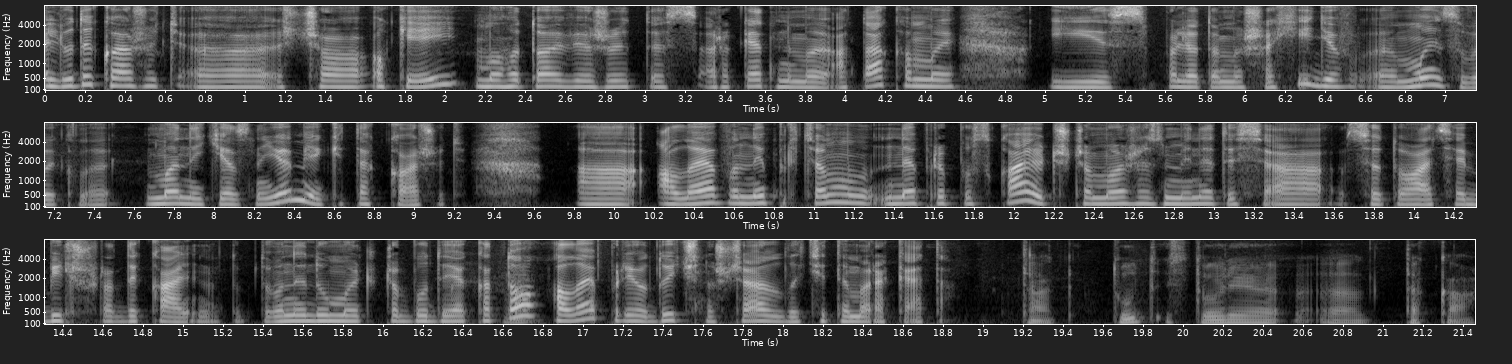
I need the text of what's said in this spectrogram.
Люди кажуть, е, що окей, ми готові жити з ракетними атаками і з польотами шахідів. Е, ми звикли. У мене є знайомі, які так кажуть. Але вони при цьому не припускають, що може змінитися ситуація більш радикально. Тобто вони думають, що буде як АТО, але періодично ще летітиме ракета. Так, тут історія е, така.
